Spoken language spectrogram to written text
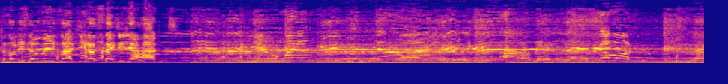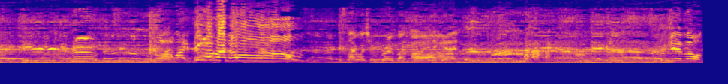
There's only so many times you can have sex with your hands. Go on. Go on, why- Come on, man. Oh. It's like watching Brokeback Mountain oh. again. Give up.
